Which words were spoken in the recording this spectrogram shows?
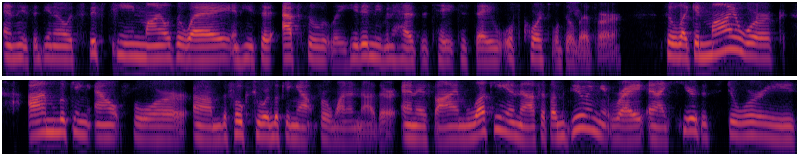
and he said, you know, it's 15 miles away. And he said, absolutely. He didn't even hesitate to say, well, of course we'll deliver. So like in my work, I'm looking out for um, the folks who are looking out for one another. And if I'm lucky enough, if I'm doing it right and I hear the stories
